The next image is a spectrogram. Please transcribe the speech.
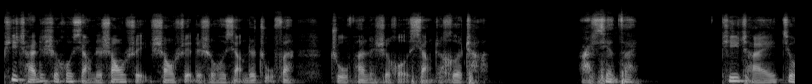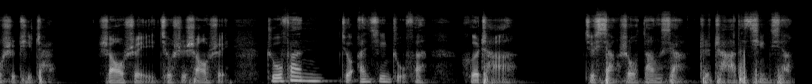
劈柴的时候想着烧水，烧水的时候想着煮饭，煮饭的时候想着喝茶，而现在，劈柴就是劈柴。烧水就是烧水，煮饭就安心煮饭，喝茶就享受当下这茶的清香。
